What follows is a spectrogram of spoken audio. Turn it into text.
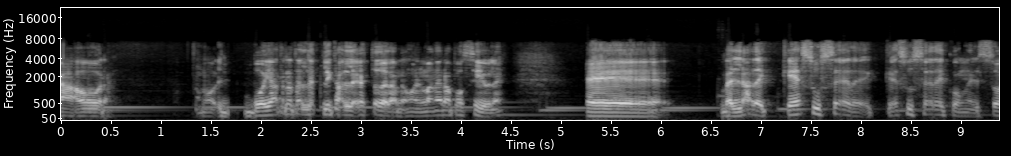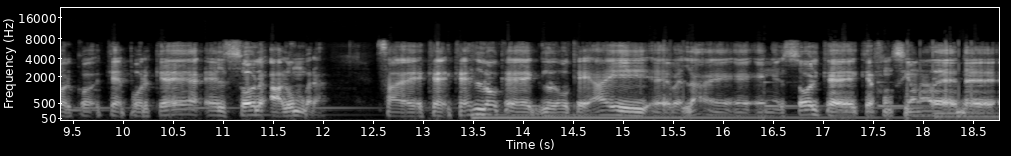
Ahora, voy a tratar de explicarle esto de la mejor manera posible. Eh, ¿verdad? De qué sucede, qué sucede con el sol, que, por qué el sol alumbra. ¿Qué, ¿Qué, es lo que, lo que hay, eh, ¿verdad? E, e, en, el sol que, que funciona de, de,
